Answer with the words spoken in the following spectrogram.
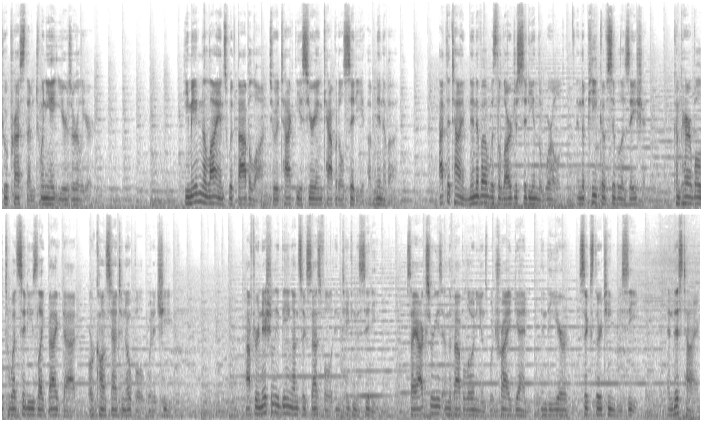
to oppress them 28 years earlier. He made an alliance with Babylon to attack the Assyrian capital city of Nineveh. At the time, Nineveh was the largest city in the world and the peak of civilization, comparable to what cities like Baghdad or Constantinople would achieve. After initially being unsuccessful in taking the city, Cyaxares and the Babylonians would try again in the year 613 BC, and this time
